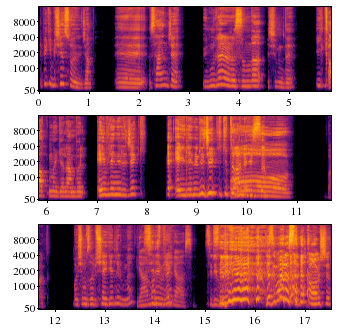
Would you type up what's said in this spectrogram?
E peki bir şey söyleyeceğim. Ee, sence ünlüler arasında şimdi ilk aklına gelen böyle evlenilecek ve eğlenilecek iki tane isim. Oo. Bak. Başımıza bir şey gelir mi? Gelmez Silivri. niye gelsin? Silivri. Bizim orası komşu.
